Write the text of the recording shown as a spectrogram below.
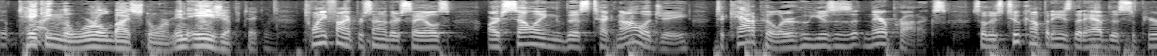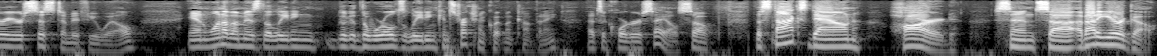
Okay. taking Right. the world by storm, in Asia particularly. 25% of their sales are selling this technology to Caterpillar, who uses it in their products. So there's two companies that have this superior system, if you will, and one of them is the leading, the, world's leading construction equipment company. That's a quarter of sales. So the stock's down hard since uh, about a year ago.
